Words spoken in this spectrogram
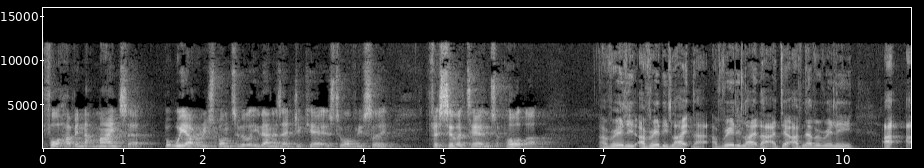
for having that mindset. But we have a responsibility then as educators to obviously facilitate and support that. I really, I really like that. I really like that. I did, I've never really. I,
